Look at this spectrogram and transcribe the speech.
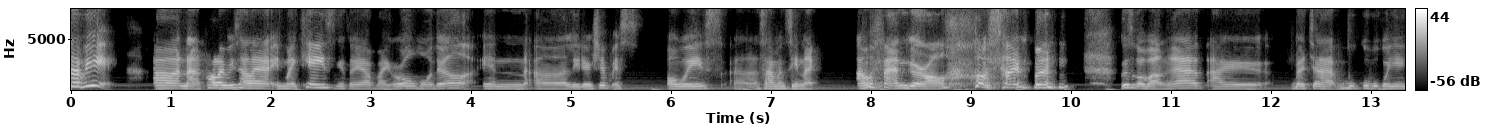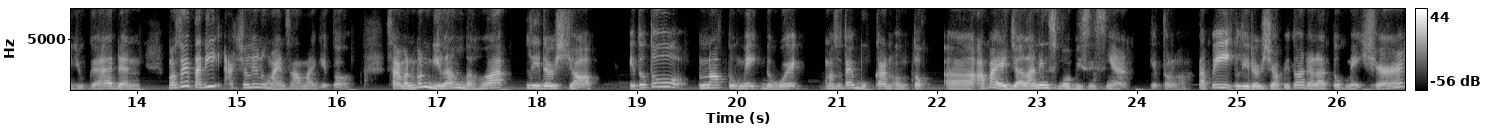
Tapi Uh, nah, kalau misalnya in my case gitu ya, my role model in uh, leadership is always uh, Simon Sinek. I'm a fan girl of Simon. Gue suka banget. I baca buku-bukunya juga dan maksudnya tadi actually lumayan sama gitu. Simon pun bilang bahwa leader's job itu tuh not to make the work maksudnya bukan untuk uh, apa ya jalanin semua bisnisnya gitu loh. Tapi leadership itu adalah to make sure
